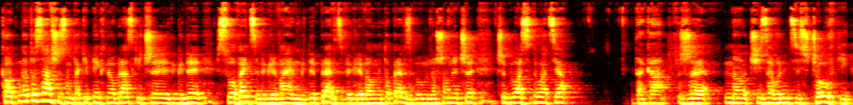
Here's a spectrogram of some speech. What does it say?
Kot, no to zawsze są takie piękne obrazki, czy gdy Słoweńcy wygrywają, gdy Prewc wygrywał, no to Prewc był noszony, czy, czy była sytuacja taka, że no, ci zawodnicy z czołówki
